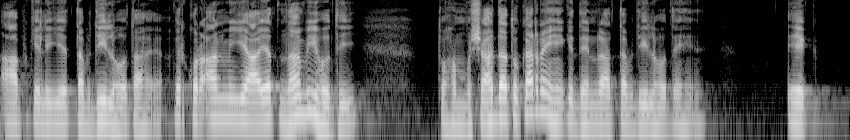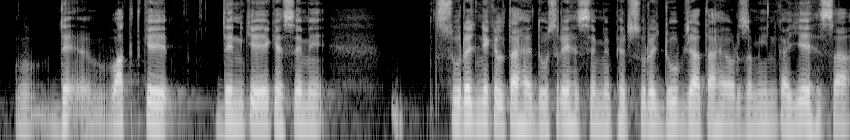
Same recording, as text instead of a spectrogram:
آپ کے لیے تبدیل ہوتا ہے، اگر قرآن میں یہ آیت نہ بھی ہوتی تو ہم مشاہدہ تو کر رہے ہیں کہ دن رات تبدیل ہوتے ہیں۔ ایک وقت کے دن کے ایک حصے میں سورج نکلتا ہے، دوسرے حصے میں پھر سورج ڈوب جاتا ہے اور زمین کا یہ حصہ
